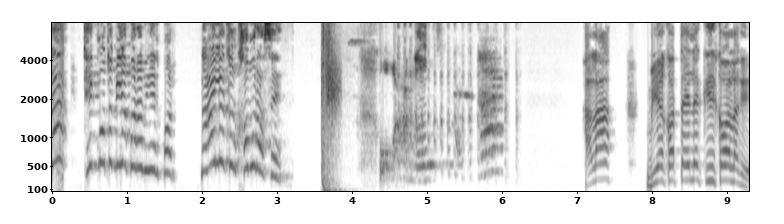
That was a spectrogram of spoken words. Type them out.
যা ঠিক মতো বিয়ে পড়া বিয়ের পর। না হলে তোর খবর আছে। হালা বিয়ে করতে এলে কি কওয়া লাগে?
